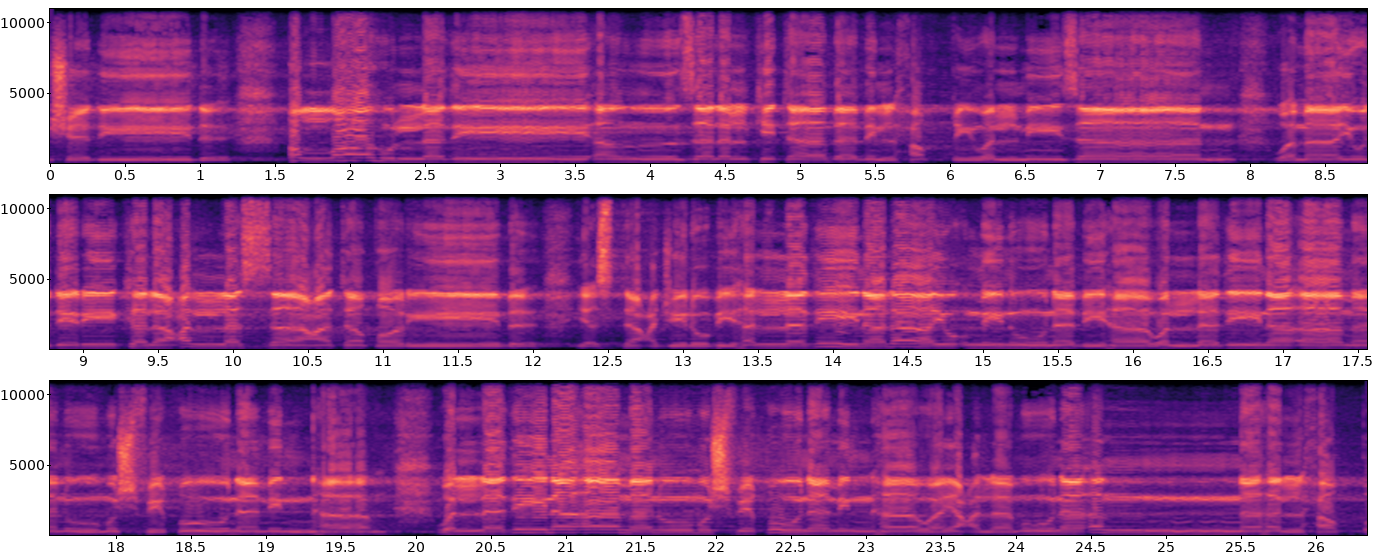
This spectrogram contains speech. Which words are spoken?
شديد. الله الذي أنزل الكتاب بالحق والميزان وما يدريك لعل الساعة قريب. يستعجل بها الذين لا يؤمنون بها والذين آمنوا مشفقون منها والذين آمنوا مشفقون منها ويعلمون أنها الحق.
